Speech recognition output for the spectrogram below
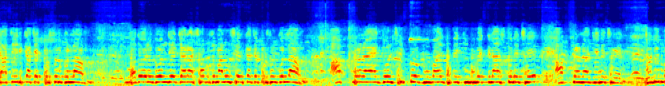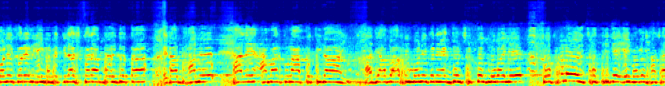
জাতির কাছে প্রশ্ন করলাম, বদরগঞ্জের যারা সব মানুষের কাছে প্রশ্ন করলাম, আপনারা একজন শিক্ষক মোবাইল ফোনে কীভাবে ক্লাস করেছে, আপনারা জেনেছেন। যদি মনে করেন এইভাবে ক্লাস করা বৈধতা, এটা ভালো, তাহলে আমার কোনো আপত্তি নাই। আজ আপনি মনে করেন একজন শিক্ষক মোবাইলে কখনোই ছাত্রীকে এইভাবে ভাষা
